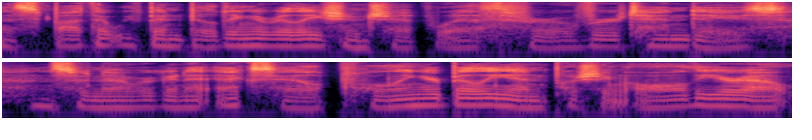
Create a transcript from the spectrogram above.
a spot that we've been building a relationship with for over 10 days. And so now we're going to exhale, pulling your belly in, pushing all the air out.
